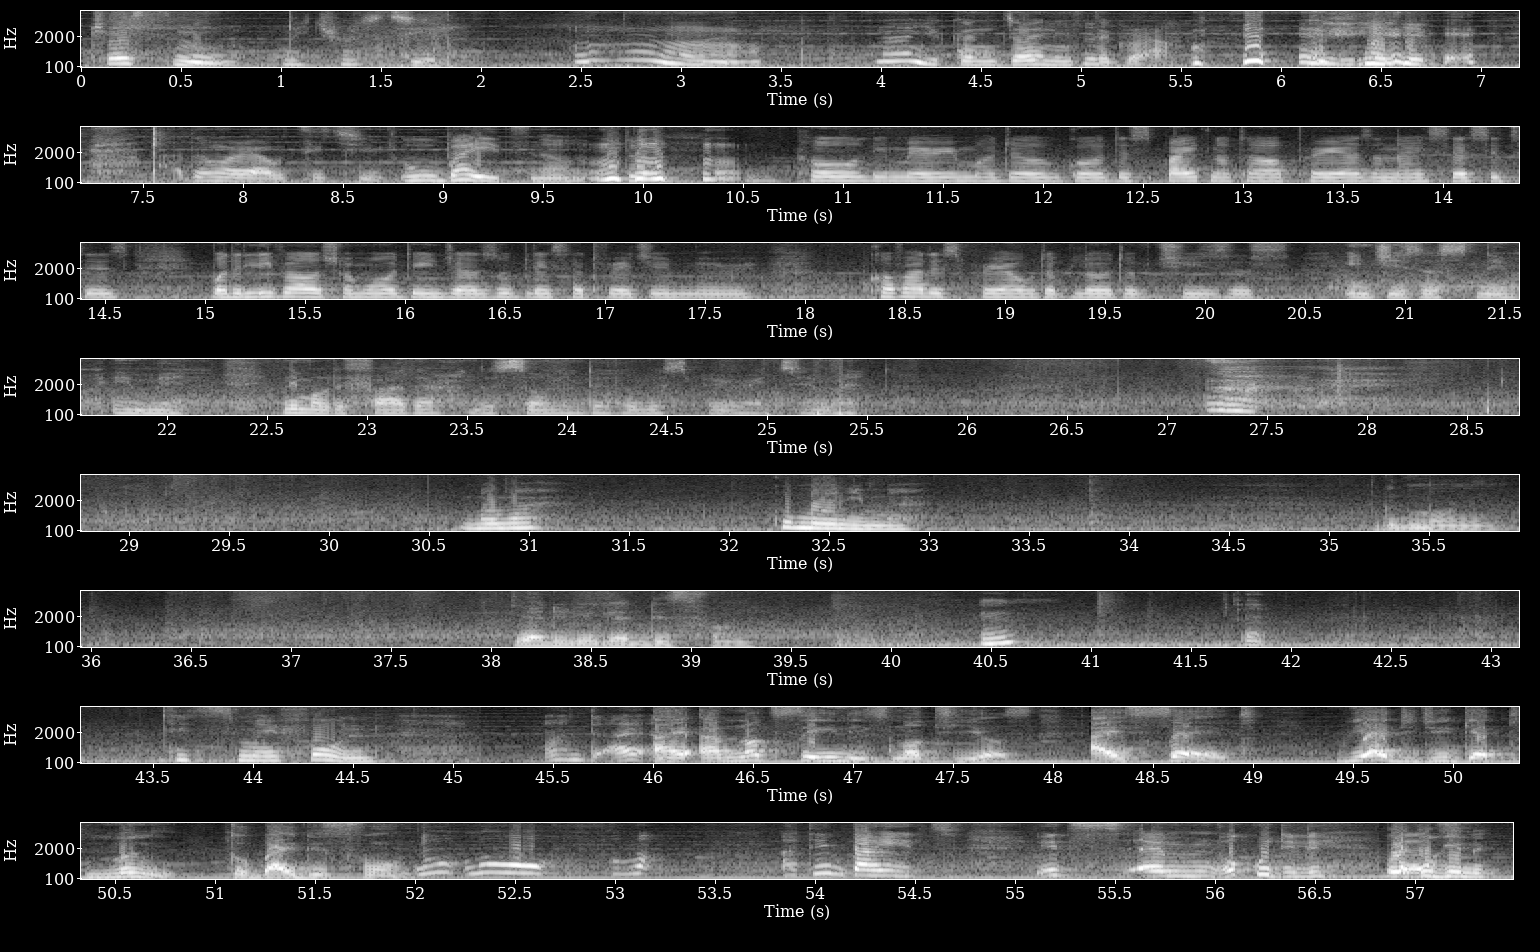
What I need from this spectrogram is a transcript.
trust me. I trust you. Hmm. Now you can join Instagram. Don't worry, I will teach you. We'll buy it now. Don't- Holy Mary, Mother of God, despite not our prayers and necessities, but deliver us from all dangers, O Blessed Virgin Mary. Cover this prayer with the blood of Jesus. In Jesus' name, amen. name of the Father, the Son, and the Holy Spirit, amen. Mama, good morning, ma. Good morning. Where did you get this phone? hmm It's my phone. And I, I I am not saying it's not yours. I said, where did you get money to buy this phone? No, no, Mama, I didn't buy it. It's um Okudili. Okugini.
